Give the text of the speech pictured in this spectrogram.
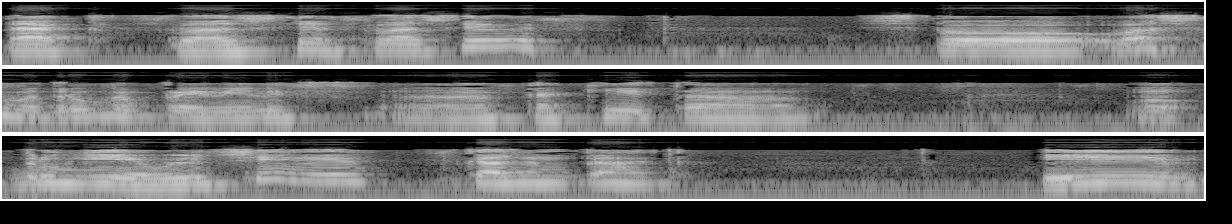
так сложилось, сложилось, что у вашего друга появились э, какие-то ну, другие увлечения, скажем так, и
